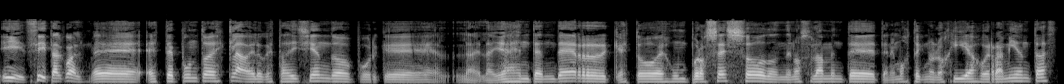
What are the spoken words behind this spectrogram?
Y sí, tal cual. Eh, este punto es clave lo que estás diciendo porque la, idea es entender que esto es un proceso donde no solamente tenemos tecnologías o herramientas,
